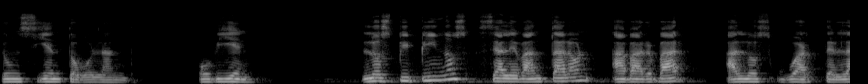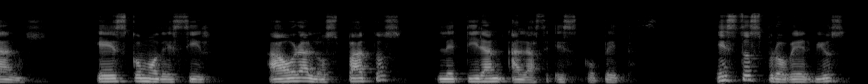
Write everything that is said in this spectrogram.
que un ciento volando. O bien, los pipinos se levantaron a barbar a los guartelanos, que es como decir, ahora los patos le tiran a las escopetas. Estos proverbios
